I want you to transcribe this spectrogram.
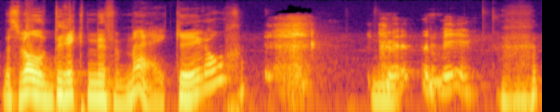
Dat is wel direct neven mij, kerel. Ik weet het ermee.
